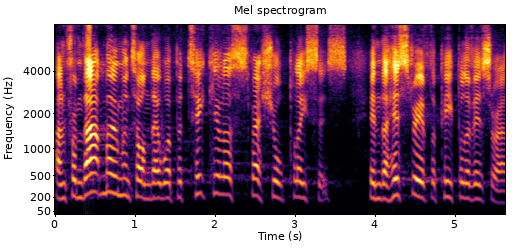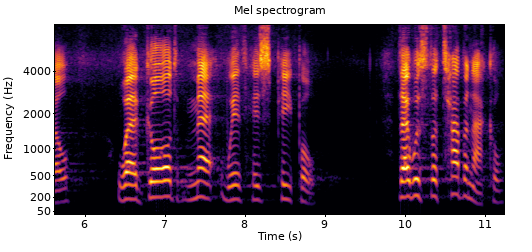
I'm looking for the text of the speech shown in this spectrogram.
And from that moment on, there were particular special places in the history of the people of Israel where God met with his people. There was the tabernacle.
